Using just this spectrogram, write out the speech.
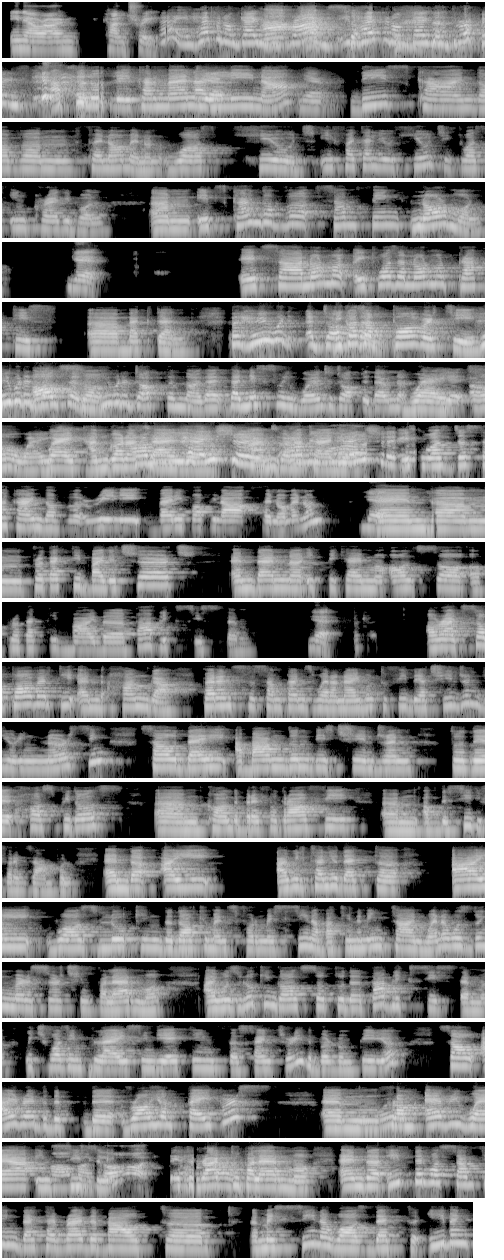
in our own country. Hey, it happened on Game of Ah, Thrones. It happened on Game of Thrones. Absolutely, Carmela Yeah. and Lina, Yeah. this kind of um, phenomenon was huge. If I tell you huge, it was incredible. Um, it's kind of uh, something normal. Yeah, It's a normal. It was a normal practice uh, back then But who would adopt because them? of poverty. Who would adopt Also- them? Who would adopt them though? They they necessarily weren't adopted. They were not. Wait, Yeah. Oh wait. wait. I'm gonna I'm tell you. I'm gonna I'm tell you. impatient. It was just a kind of really very popular phenomenon. yeah, and um, protected by the church and then uh, it became also uh, protected by the public system yeah, all right so poverty and hunger. Parents sometimes were unable to feed their children during nursing so they abandoned these children to the hospitals um, called the brephotrophy um, of the city for example. And uh, i i will tell you that uh, I was looking the documents for Messina, but in the meantime, when I was doing my research in Palermo, I was looking also to the public system, which was in place in the 18th century, the Bourbon period. So I read the, the royal papers um, Oh, from everywhere in Oh Sicily God. that Oh, arrived to. Palermo. And uh, if there was something that I read about uh, Messina was that even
